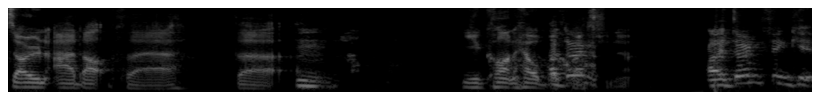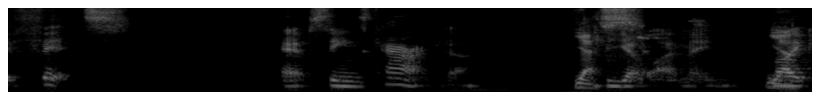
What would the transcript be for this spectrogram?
don't add up there that Mm. you can't help but question it. I don't think it fits Epstein's character. Yes. If you get what I mean? Yeah. Like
